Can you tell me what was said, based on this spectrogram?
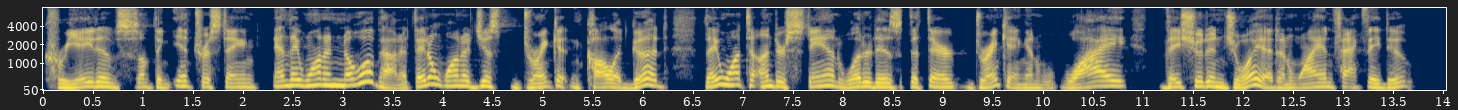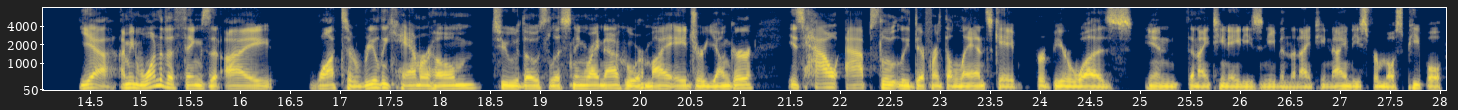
creative, something interesting, and they want to know about it. They don't want to just drink it and call it good. They want to understand what it is that they're drinking and why they should enjoy it and why, in fact, they do. Yeah. I mean, one of the things that I want to really hammer home to those listening right now who are my age or younger is how absolutely different the landscape for beer was in the 1980s and even the 1990s for most people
